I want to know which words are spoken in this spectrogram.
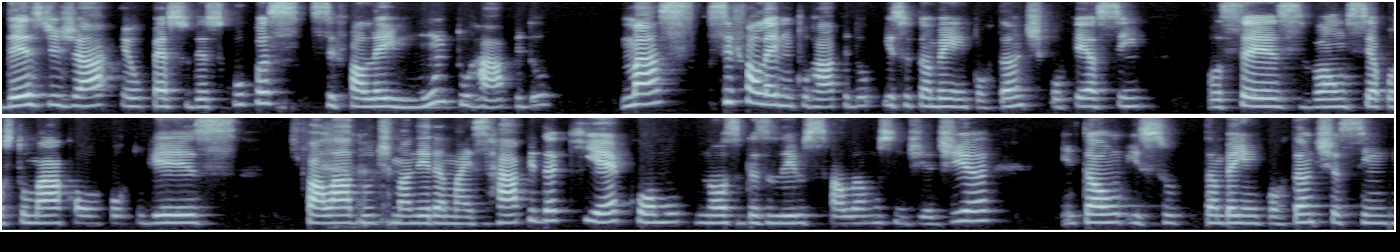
Desde já, eu peço desculpas se falei muito rápido, mas se falei muito rápido, isso também é importante, porque assim vocês vão se acostumar com o português falado de maneira mais rápida, que é como nós brasileiros falamos no dia a dia. Então, isso também é importante, assim,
